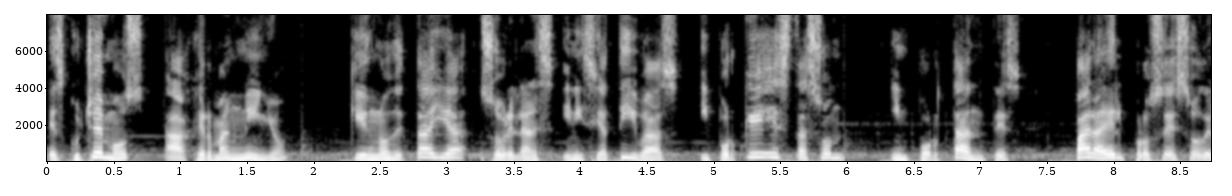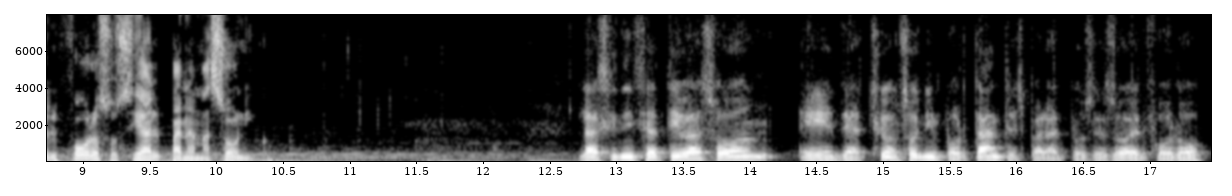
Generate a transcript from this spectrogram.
Escuchemos a Germán Niño, quien nos detalla sobre las iniciativas y por qué estas son importantes para el proceso del Foro Social Panamazónico. Las iniciativas son, eh, de acción son importantes para el proceso del Foro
